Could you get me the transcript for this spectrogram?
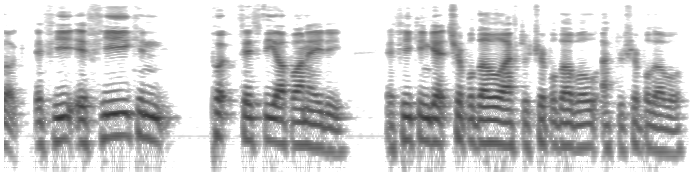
look, if he if he can put 50 up on AD, if he can get triple double after triple double after triple double,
